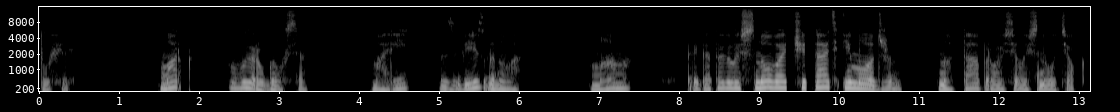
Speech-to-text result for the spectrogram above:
туфель. Марк выругался. Мари взвизгнула. Мама приготовилась снова отчитать Имоджин, но та бросилась на утек.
